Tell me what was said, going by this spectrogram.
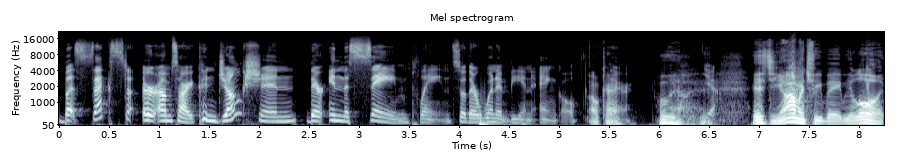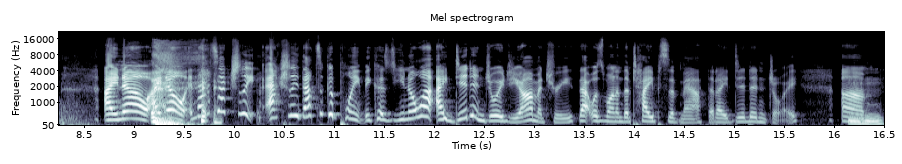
But sext, or I'm sorry, conjunction, they're in the same plane, so there wouldn't be an angle. Okay. there. Ooh, Yeah. It's geometry, baby. Lord. I know, I know. And that's actually actually that's a good point because you know what? I did enjoy geometry. That was one of the types of math that I did enjoy. Um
